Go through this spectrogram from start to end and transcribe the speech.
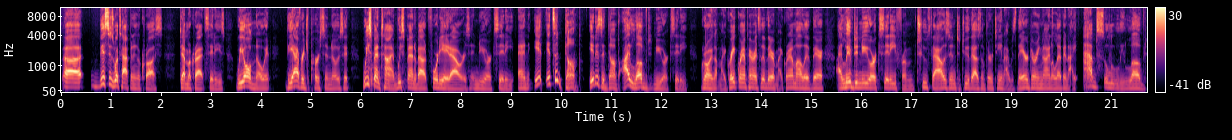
Uh, this is what's happening across Democrat cities. We all know it. The average person knows it. We spent time, we spent about 48 hours in New York City, and it, it's a dump. It is a dump. I loved New York City growing up. My great grandparents lived there, my grandma lived there. I lived in New York City from 2000 to 2013. I was there during 9 11. I absolutely loved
